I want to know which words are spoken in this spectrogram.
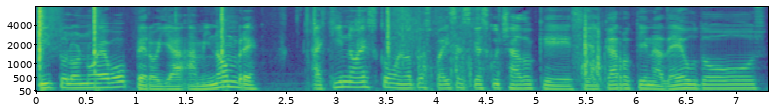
título nuevo, pero ya a mi nombre. Aquí no es como en otros países que he escuchado que si el carro tiene adeudos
